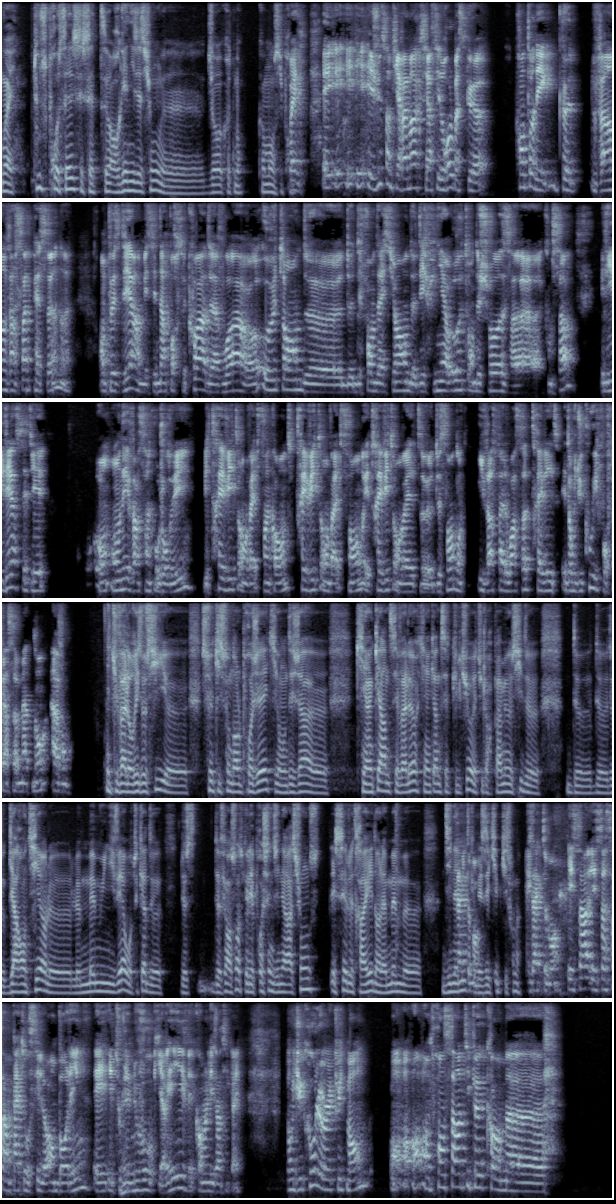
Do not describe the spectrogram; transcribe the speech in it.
Ouais, tout ce process et cette organisation euh, du recrutement. Comment on s'y prend? Ouais. et, et, et, juste un petit remarque, c'est assez drôle parce que quand on est que 20, 25 personnes, on peut se dire, mais c'est n'importe quoi d'avoir autant de, de, de, fondations, de définir autant de choses euh, comme ça. Et l'idée, c'était on, est 25 aujourd'hui, mais très vite on va être 50, très vite on va être 100 et très vite on va être 200. Donc il va falloir ça très vite. Et donc du coup, il faut faire ça maintenant, avant. Et tu valorises aussi euh, ceux qui sont dans le projet, qui ont déjà, euh, qui incarnent ces valeurs, qui incarnent cette culture, et tu leur permets aussi de de, de, de garantir le, le, même univers, ou en tout cas de, de, de faire en sorte que les prochaines générations essaient de travailler dans la même euh, dynamique que les équipes qui sont là. Exactement. Et ça, et ça, ça impacte aussi le onboarding et, et tous les nouveaux qui arrivent et comment les intégrer. Donc du coup, le recrutement, on, on, on prend ça un petit peu comme euh,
